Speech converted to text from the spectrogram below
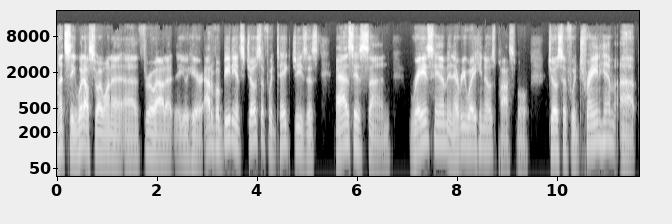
let's see, what else do I want to uh, throw out at you here? Out of obedience, Joseph would take Jesus as his son, raise him in every way he knows possible. Joseph would train him up,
